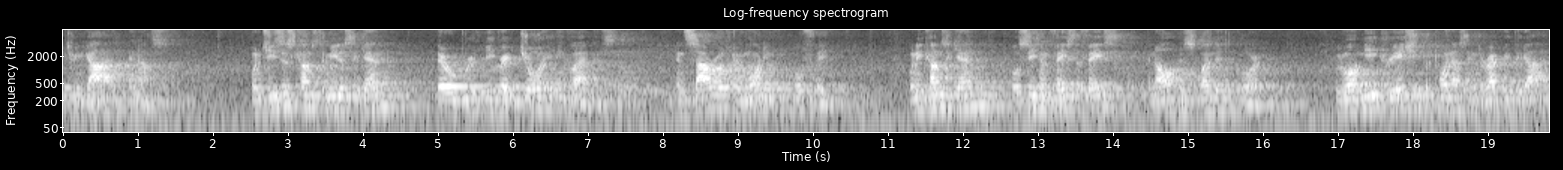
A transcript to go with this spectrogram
between God and us. When Jesus comes to meet us again, there will be great joy and gladness, and sorrow and mourning will flee. When he comes again, we'll see him face to face in all his splendid glory. We won't need creation to point us indirectly to God.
